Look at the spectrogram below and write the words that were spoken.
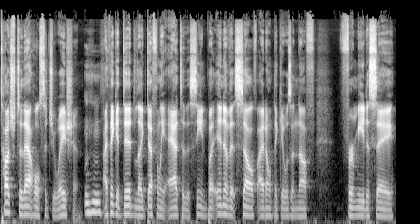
touch to that whole situation. Mm-hmm. I think it did like definitely add to the scene, but in of itself, I don't think it was enough for me to say,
